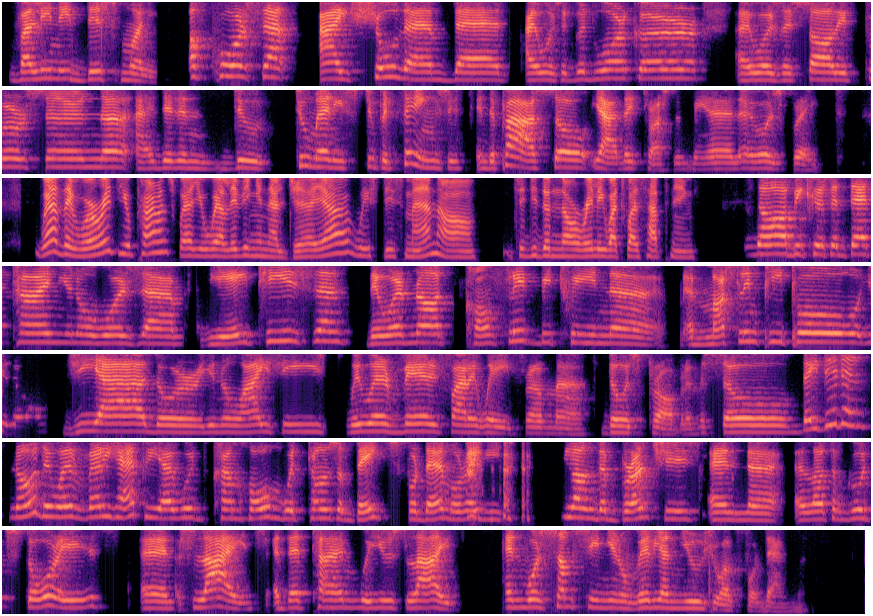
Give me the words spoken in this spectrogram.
vali need this money of course uh, i show them that i was a good worker i was a solid person i didn't do too many stupid things in the past. So yeah, they trusted me and it was great. Were they worried, your parents, where you were living in Algeria with this man, or they didn't know really what was happening? No, because at that time, you know, was um, the 80s. Uh, there were not conflict between uh, Muslim people, you know, jihad or you know isis. We were very far away from uh, those problems. So they didn't know they were very happy. I would come home with tons of dates for them already on the branches and uh, a lot of good stories and slides at that time we used slides and was something you know very unusual for them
